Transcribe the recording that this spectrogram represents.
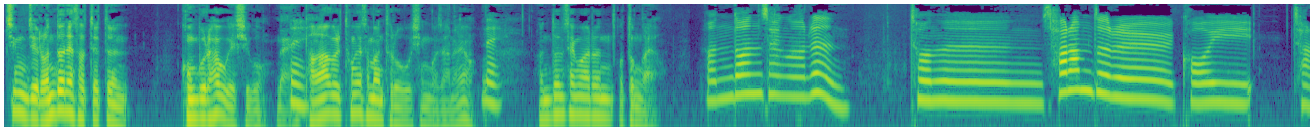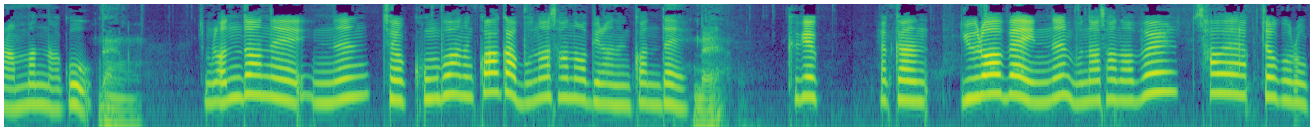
지금 이제 런던에서 어쨌든 공부를 하고 계시고 네. 네. 방학을 통해서만 들어오신 거잖아요. 네. 런던 생활은 어떤가요? 런던 생활은 저는 사람들을 거의 잘 안 만나고 네. 음, 좀 런던에 있는 제가 공부하는 과가 문화산업이라는 과인데 네. 그게 약간 유럽에 있는 문화산업을 사회학적으로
